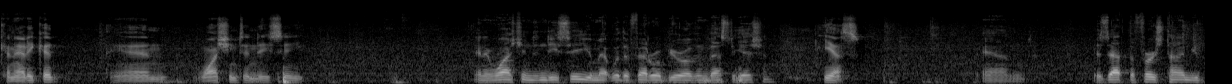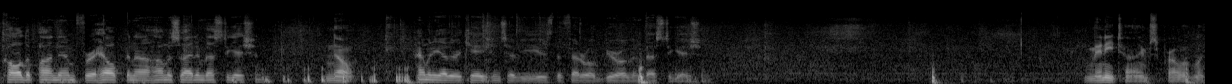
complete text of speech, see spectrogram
Connecticut and Washington DC. And in Washington DC, you met with the Federal Bureau of Investigation? Yes, And is that the first time you've called upon them for help in a homicide investigation? no, How many other occasions have you used the Federal Bureau of Investigation? Many times probably,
